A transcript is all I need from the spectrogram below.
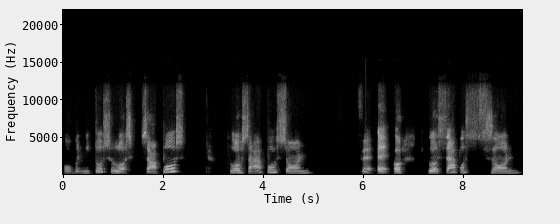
o bonitos los sapos? Los sapos son fe- eh, oh, los sapos son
